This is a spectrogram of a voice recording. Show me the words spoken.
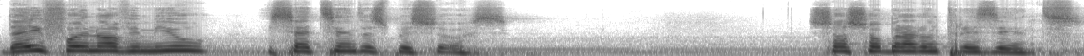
Daí foi 9.700 pessoas. Só sobraram 300.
